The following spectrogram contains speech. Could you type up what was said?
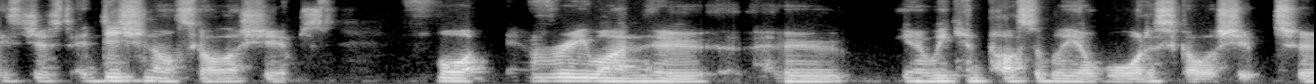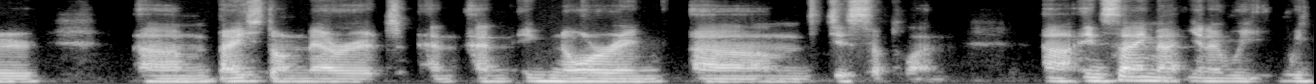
is just additional scholarships for everyone who who you know we can possibly award a scholarship to um, based on merit and, and ignoring um, discipline. uh, in saying that, you know, we, we,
